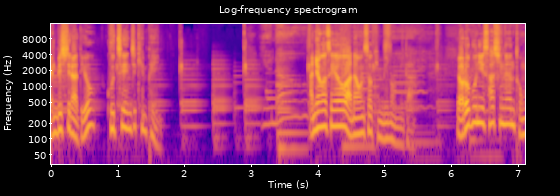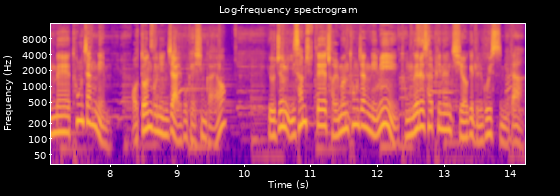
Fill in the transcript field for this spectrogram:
MBC 라디오 Good Change 캠페인 안녕하세요. 아나운서 김민호입니다. 여러분이 사시는 동네 통장님 어떤 분인지 알고 계신가요? 요즘 20, 30대의 젊은 통장님이 동네를 살피는 지역이 늘고 있습니다.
